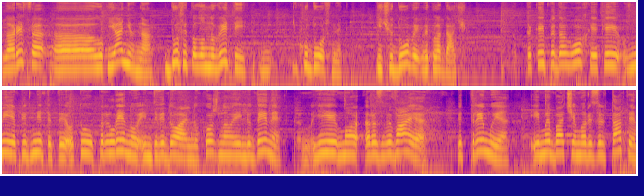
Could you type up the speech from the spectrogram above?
Лариса е, Лук'янівна дуже талановитий художник і чудовий викладач. Такий педагог, який вміє підмітити оту перлину індивідуальну кожної людини, її розвиває, підтримує. І ми бачимо результати.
